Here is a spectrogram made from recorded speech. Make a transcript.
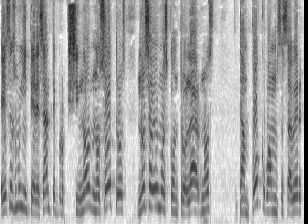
Eso es muy interesante porque si no nosotros no sabemos controlarnos, tampoco vamos a saber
